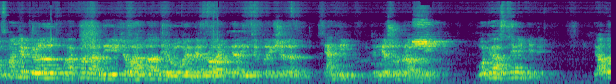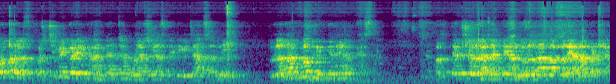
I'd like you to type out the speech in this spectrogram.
लोकमान्य टिळक महात्मा गांधी जवाहरलाल नेहरू एम एल रॉय इत्यादींचे परिषदन त्यांनी म्हणजे यशवंतरावांनी मोठ्या आस्थेने केले. त्याबरोबरच पश्चिमेकडील क्रांत्यांच्या मुळाशी असलेली विचारसरणी तुलनात्मक रीतीने अभ्यासली. प्रत्यक्ष राजकीय आंदोलनाला मर्यादा पडल्या.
